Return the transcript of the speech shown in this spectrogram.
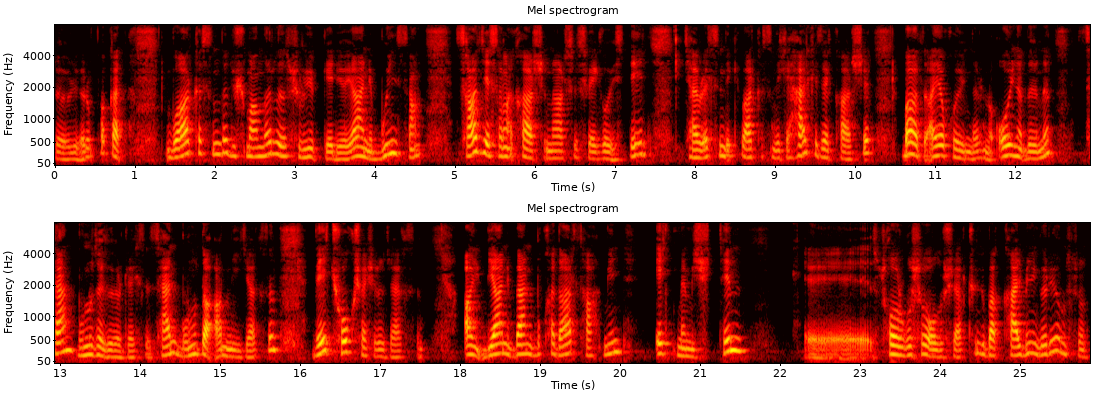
söylüyorum. Fakat bu arkasında düşmanları da sürüyüp geliyor. Yani bu insan sadece sana karşı narsist ve egoist değil, çevresindeki ve arkasındaki herkese karşı bazı ayak oyunlarını oynadığını sen bunu da göreceksin. Sen bunu da anlayacaksın ve çok şaşıracaksın. Ay yani ben bu kadar tahmin etmemiştim e, sorgusu oluşacak. Çünkü bak kalbini görüyor musun?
